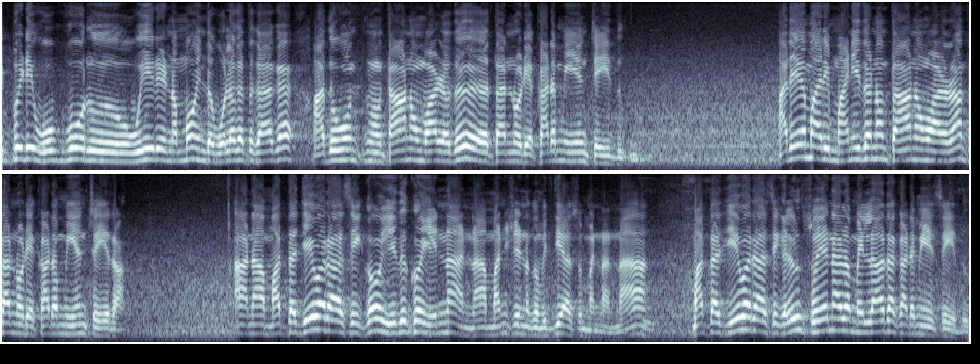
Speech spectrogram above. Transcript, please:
இப்படி ஒவ்வொரு உயிரினமும் இந்த உலகத்துக்காக அதுவும் தானும் வாழது தன்னுடைய கடமையும் செய்யுது அதே மாதிரி மனிதனும் தானும் வாழறான் தன்னுடைய கடமையும் செய்கிறான் ஆனால் மற்ற ஜீவராசிக்கும் இதுக்கும் என்னன்னா மனுஷனுக்கும் வித்தியாசம் என்னன்னா மற்ற ஜீவராசிகள் சுயநலம் இல்லாத கடமையை செய்யுது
